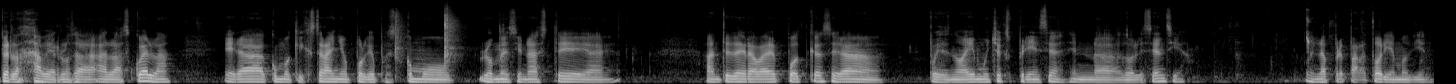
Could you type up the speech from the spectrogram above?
perdón, a vernos a, a la escuela, era como que extraño, porque pues como lo mencionaste eh, antes de grabar el podcast, era pues no hay mucha experiencia en la adolescencia, en la preparatoria más bien.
